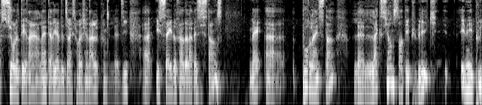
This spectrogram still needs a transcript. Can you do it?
sur le terrain, à l'intérieur des directions régionales, comme il l'a dit, essayent de faire de la résistance. Mais euh, pour l'instant, l'action de santé publique n'est plus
